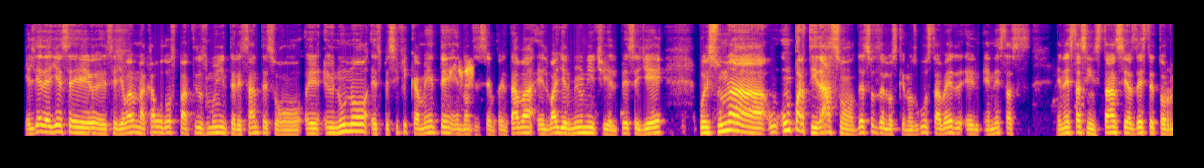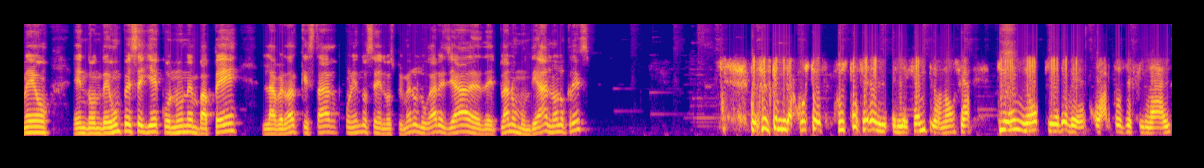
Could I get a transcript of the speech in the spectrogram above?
el día de ayer se, llevaron a cabo dos partidos muy interesantes, o en, en, uno específicamente en donde se enfrentaba el Bayern Múnich y el PSG, pues una, un partidazo de esos de los que nos gusta ver en, en estas en estas instancias de este torneo, en donde un PSG con un Mbappé, la verdad que está poniéndose en los primeros lugares ya del plano mundial, ¿no lo crees? Pues es que mira, justo, justo ser el, el, ejemplo, ¿no? O sea, ¿quién no quiere ver cuartos de final,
